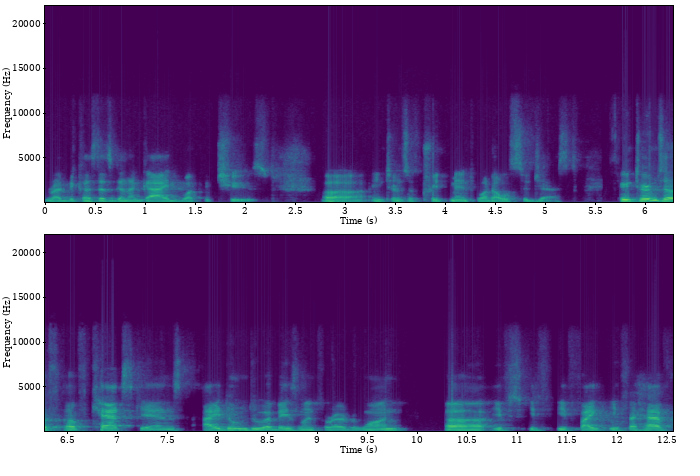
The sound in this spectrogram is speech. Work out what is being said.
right? Because that's going to guide what we choose uh, in terms of treatment. What I will suggest. In terms of, of CAT scans, I don't do a baseline for everyone uh, if, if, if, I, if I have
